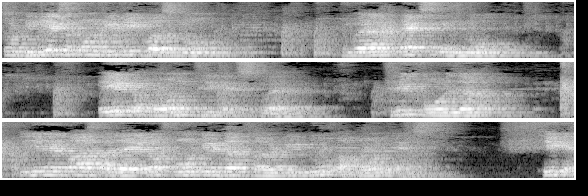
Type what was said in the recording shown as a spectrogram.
So d x upon d t equals to twelve x into eight upon three x square three four जा तो ये मेरे पास आ जाएगा four eight thirty two upon x ठीक है?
